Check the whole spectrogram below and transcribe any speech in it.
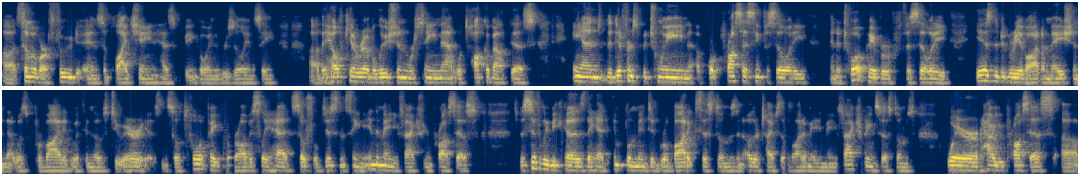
uh, some of our food and supply chain has been going the resiliency. Uh, the healthcare revolution, we're seeing that. We'll talk about this. And the difference between a pork processing facility and a toilet paper facility is the degree of automation that was provided within those two areas. And so toilet paper obviously had social distancing in the manufacturing process, specifically because they had implemented robotic systems and other types of automated manufacturing systems where how you process uh,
